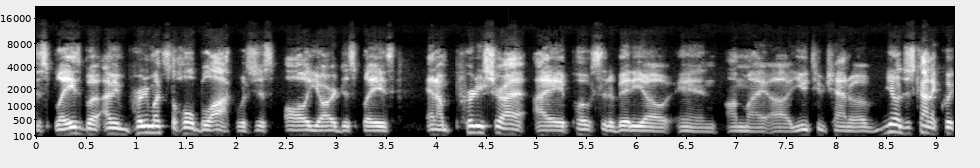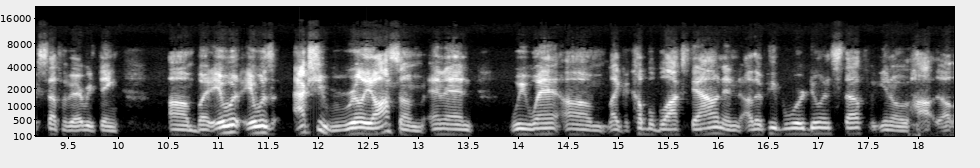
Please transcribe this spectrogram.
displays. But I mean, pretty much the whole block was just all yard displays. And I'm pretty sure I, I posted a video in on my uh, YouTube channel of you know just kind of quick stuff of everything. Um, but it was it was actually really awesome. And then we went um, like a couple blocks down, and other people were doing stuff. You know, how, uh,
